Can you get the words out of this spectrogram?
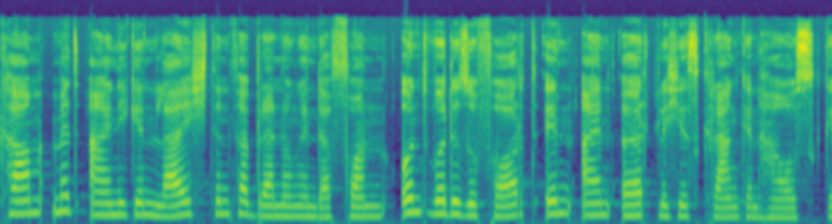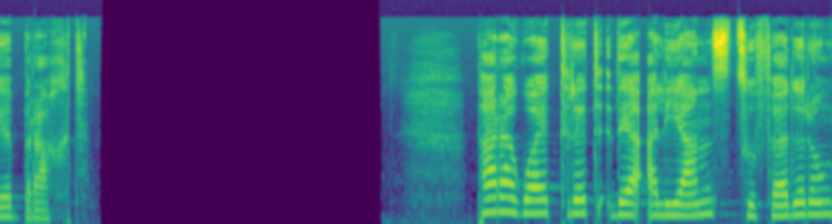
kam mit einigen leichten Verbrennungen davon und wurde sofort in ein örtliches Krankenhaus gebracht. Paraguay tritt der Allianz zur Förderung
